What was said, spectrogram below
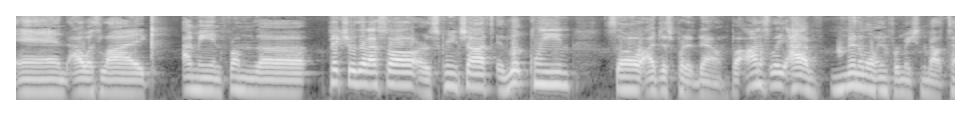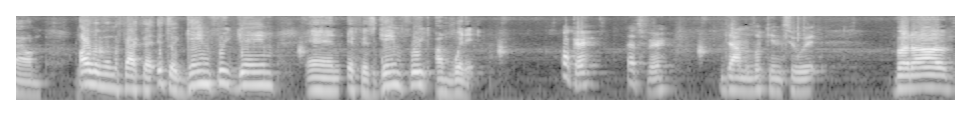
and I was like, I mean, from the picture that I saw or screenshots, it looked clean, so I just put it down. But honestly, I have minimal information about town, other than the fact that it's a Game Freak game, and if it's Game Freak, I'm with it. Okay, that's fair. Down to look into it. But uh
